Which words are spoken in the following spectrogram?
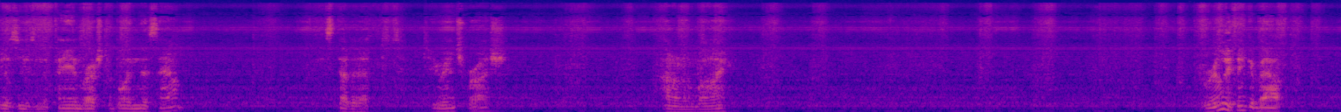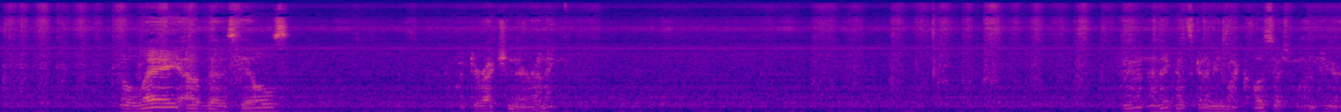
just using the fan brush to blend this out instead of that two inch brush. I don't know why. Really think about the lay of those hills, what direction they're running. And I think that's going to be my closest one here.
